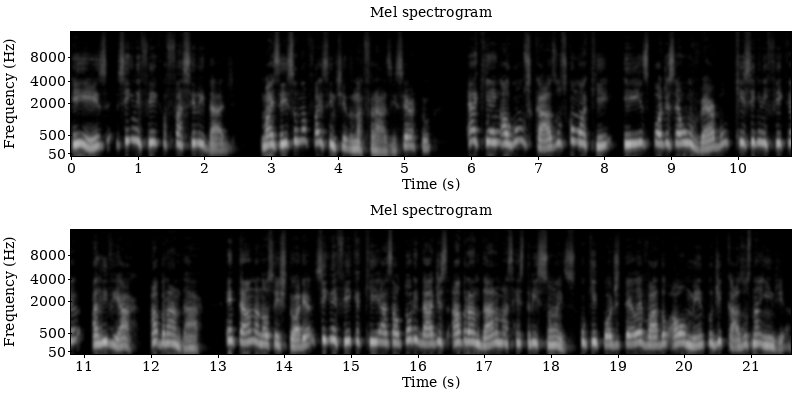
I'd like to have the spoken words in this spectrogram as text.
Ease significa facilidade. Mas isso não faz sentido na frase, certo? É que em alguns casos, como aqui, ease pode ser um verbo que significa aliviar, abrandar. Então, na nossa história, significa que as autoridades abrandaram as restrições, o que pode ter levado ao aumento de casos na Índia.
